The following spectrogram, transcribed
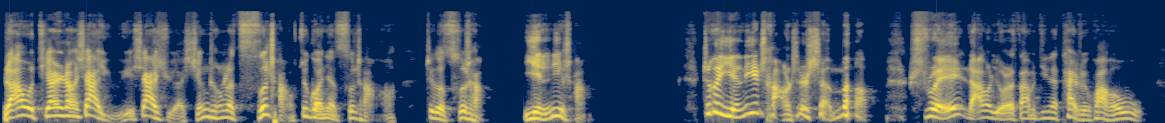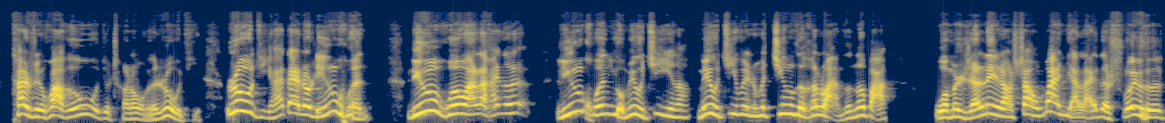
然后天上下雨下雪，形成了磁场，最关键磁场啊，这个磁场引力场。这个引力场是什么？水，然后有了咱们今天碳水化合物，碳水化合物就成了我们的肉体，肉体还带着灵魂，灵魂完了还能，灵魂有没有记忆呢？没有记，为什么精子和卵子能把我们人类上上万年来的所有的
